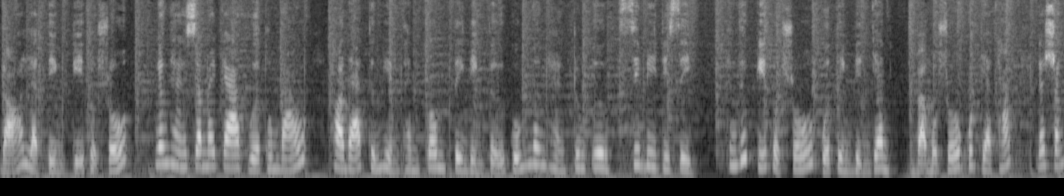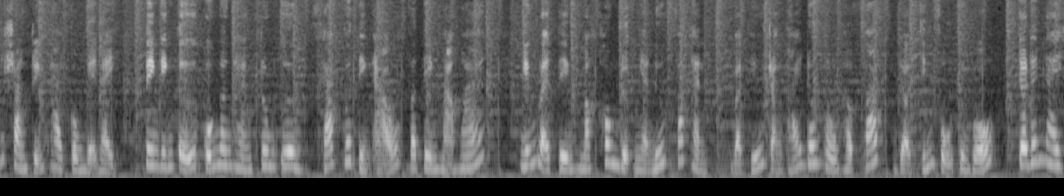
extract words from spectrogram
đó là tiền kỹ thuật số. Ngân hàng Jamaica vừa thông báo họ đã thử nghiệm thành công tiền điện tử của Ngân hàng Trung ương CBDC. Hình thức kỹ thuật số của tiền định danh và một số quốc gia khác đã sẵn sàng triển khai công nghệ này. Tiền điện tử của Ngân hàng Trung ương khác với tiền ảo và tiền mã hóa những loại tiền mà không được nhà nước phát hành và thiếu trạng thái đấu thầu hợp pháp do chính phủ tuyên bố. Cho đến nay,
